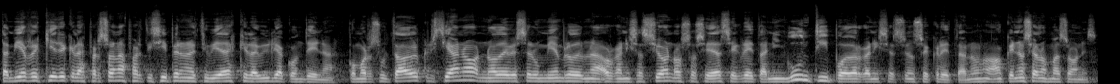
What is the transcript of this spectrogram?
también requiere que las personas participen en actividades que la Biblia condena. Como resultado, el cristiano no debe ser un miembro de una organización o sociedad secreta, ningún tipo de organización secreta, aunque no sean los masones,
